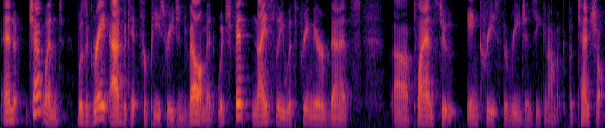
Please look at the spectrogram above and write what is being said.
And Chetwynd was a great advocate for Peace Region development, which fit nicely with Premier Bennett's uh, plans to increase the region's economic potential.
